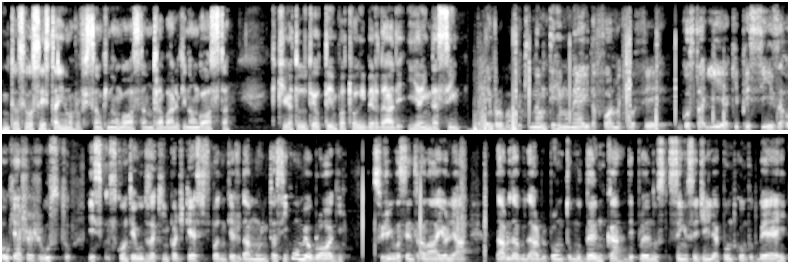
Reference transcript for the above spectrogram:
Então, se você está em uma profissão que não gosta, num trabalho que não gosta, que tira todo o teu tempo, a tua liberdade e ainda assim é bem provável que não te remunere da forma que você gostaria, que precisa ou que acha justo, esses conteúdos aqui em podcasts podem te ajudar muito, assim como o meu blog. Sugiro você entrar lá e olhar www.mudancadeplanos.com.br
